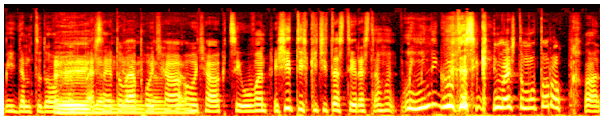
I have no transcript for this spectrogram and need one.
így nem tudom, 5 percnél tovább, igen, hogyha, igen. hogyha akció van. És itt is kicsit azt éreztem, hogy mi mindig üldözik egymást a motorokkal.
